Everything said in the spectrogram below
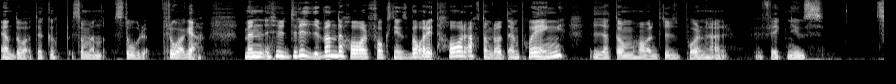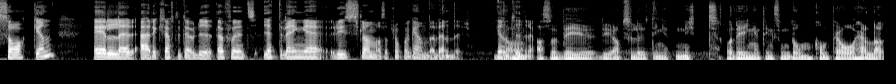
ändå dök upp som en stor fråga. Men hur drivande har Fox News varit? Har Aftonbladet en poäng i att de har drivit på den här fake news-saken? Eller är det kraftigt överdrivet? Det har funnits jättelänge, Ryssland, massa propagandaländer. genom ja, tiderna. Alltså det är ju det är absolut inget nytt och det är ingenting som de kom på heller,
